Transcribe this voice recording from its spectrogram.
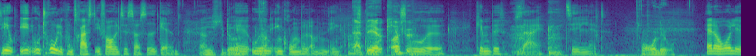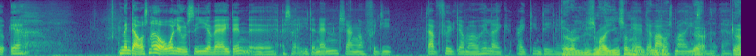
Det er jo en utrolig kontrast i forhold til så at sidde i gaden, Ja. Øh, uden ja. en krone på lommen. Ikke? Og Ja, det skulle, er jo kæmpe. Og skulle øh, kæmpe sig til at, Overleve. at overleve. Ja. Men der er også noget overlevelse i at være i den, øh, altså i den anden genre, fordi der følte jeg mig jo heller ikke rigtig en del af. Der var lige så meget ensomhed. ja, der var det. også meget ensomhed. Ja. Ja.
